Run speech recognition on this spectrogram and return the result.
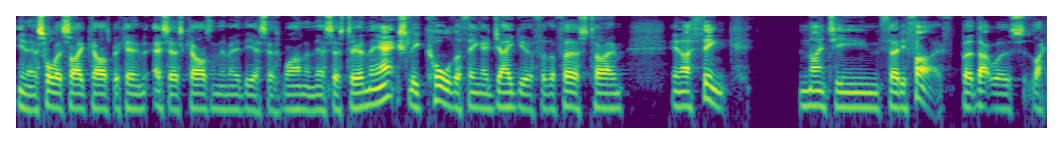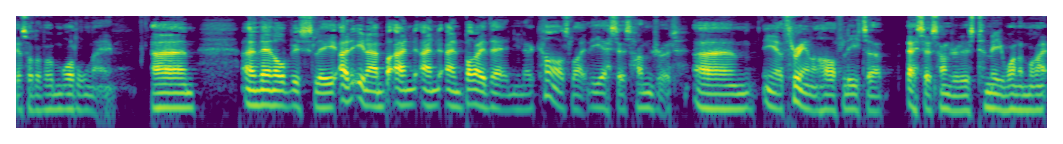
you know, Swallow sidecars became SS cars and they made the SS1 and the SS2. And they actually called a thing a Jaguar for the first time in, I think, 1935, but that was like a sort of a model name. Um, and then obviously, and, you know, and, and, and by then, you know, cars like the SS100, um, you know, three and a half litre SS100 is to me one of my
